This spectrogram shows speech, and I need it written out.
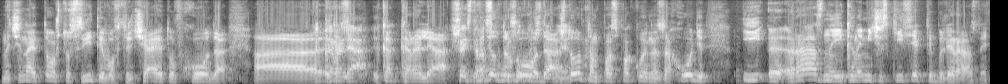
Начиная от того, что свиты его встречают у входа. а, Как это короля. как короля. Шесть видел другого, да, что он там поспокойно заходит. И э, разные экономические эффекты были разные.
